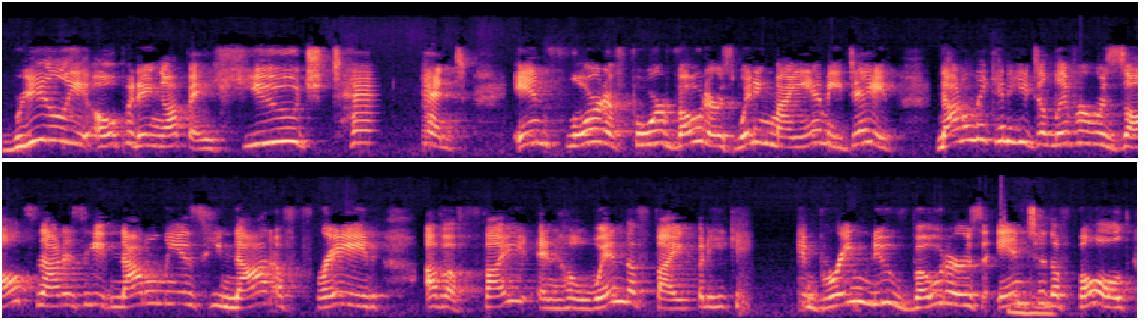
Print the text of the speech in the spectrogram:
really opening up a huge tent in Florida for voters winning Miami Dade. Not only can he deliver results, not is he not only is he not afraid of a fight and he'll win the fight, but he can and bring new voters into mm-hmm. the fold.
